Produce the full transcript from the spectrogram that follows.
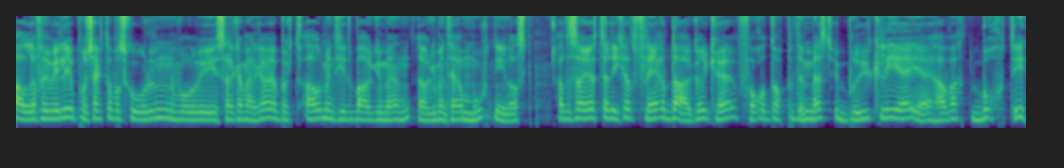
Alle frivillige prosjekter på skolen hvor vi selv kan velge. Har brukt all min tid på å argumentere mot nynorsk. Hadde seriøst dedikert flere dager i kø for å droppe det mest ubrukelige jeg har vært borti.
